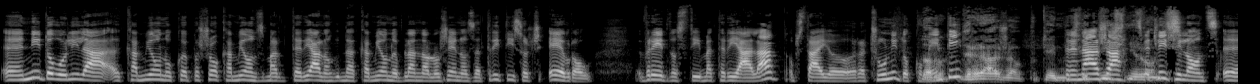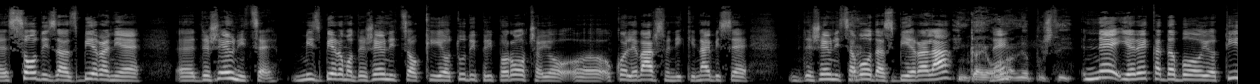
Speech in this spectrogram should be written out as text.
Eh, ni dovolila kamionu, ko je prišel kamion z materialom, na kamionu je bila naloženo za 3000 evrov vrednosti materijala, obstajajo računi, dokumenti. Dobro, drenaža, potem Drenaža, cvetlični lonc. cvetlični lonc, eh, sodi za zbiranje eh, deževnice. Mi zbiramo deževnico, ki jo tudi priporočajo eh, okoljevarstveniki, naj bi se deževnica voda zbirala. In kaj ne. ona ne pusti? Ne, je da bojo ti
